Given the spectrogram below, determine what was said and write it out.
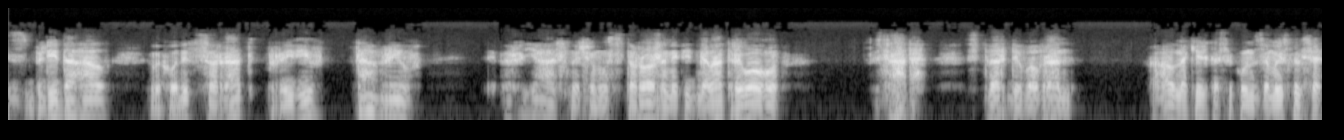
зблідагал, виходить, сорат привів таврів. Тепер ясно, чому сторожа не підняла тривогу. Зрада, ствердив Вовран. Гал на кілька секунд замислився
